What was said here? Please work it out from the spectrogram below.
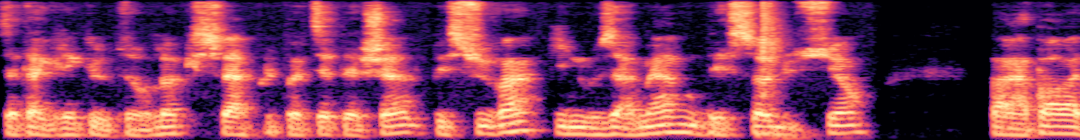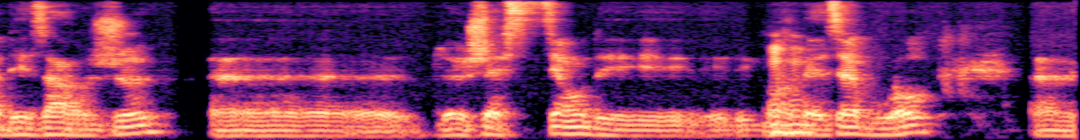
cette agriculture-là qui se fait à plus petite échelle, puis souvent qui nous amène des solutions par rapport à des enjeux euh, de gestion des, des mhm. mauvaises herbes ou autres euh,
